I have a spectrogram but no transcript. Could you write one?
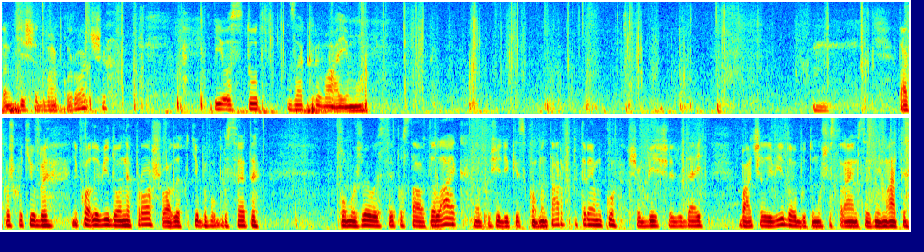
там ті ще два коротших. І ось тут закриваємо. Також хотів би, ніколи відео не прошу, але хотів би попросити по можливості поставити лайк, напишіть якийсь коментар в підтримку, щоб більше людей бачили відео, бо тому що стараємося знімати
